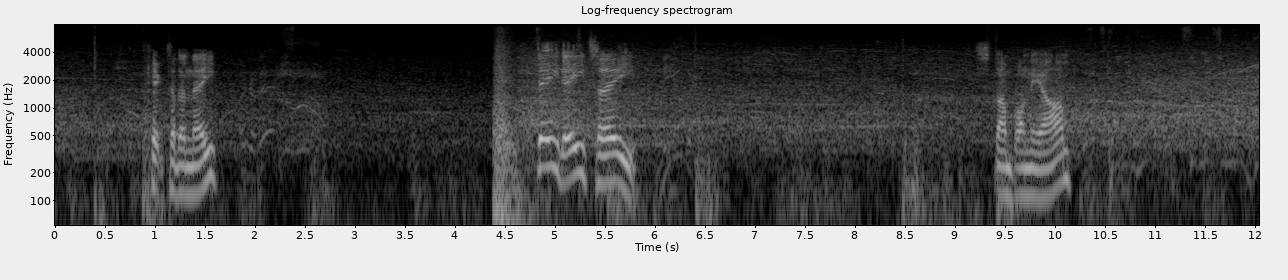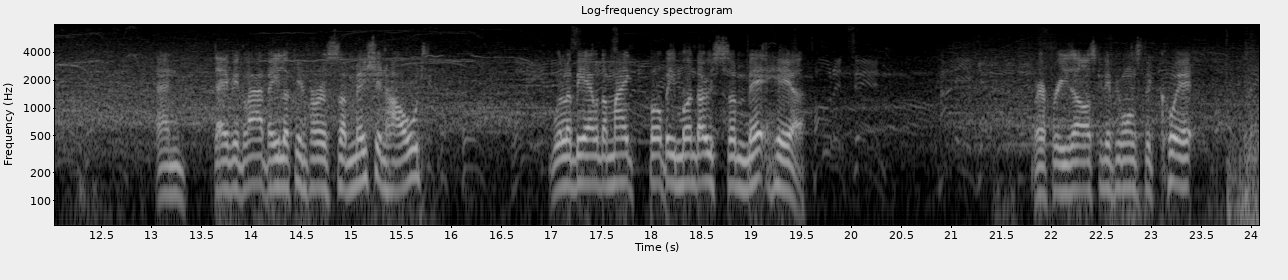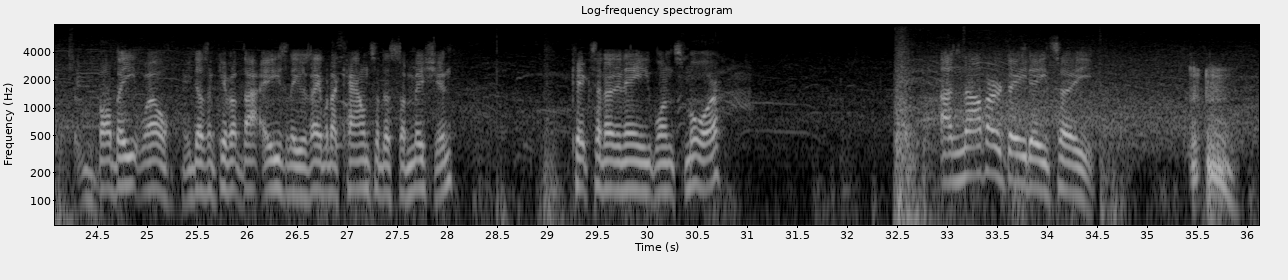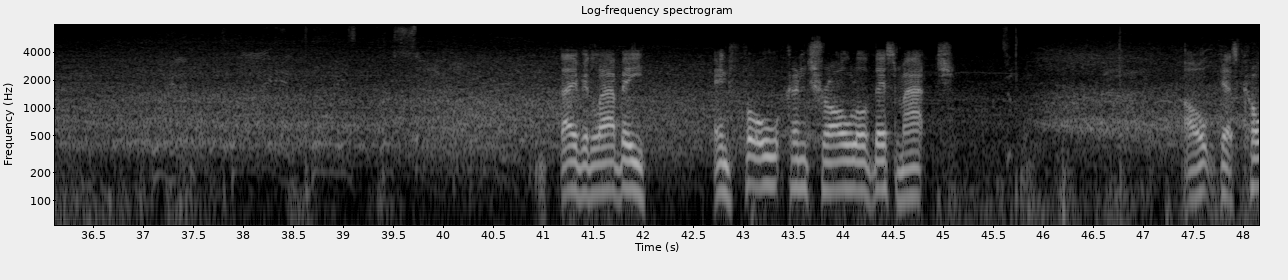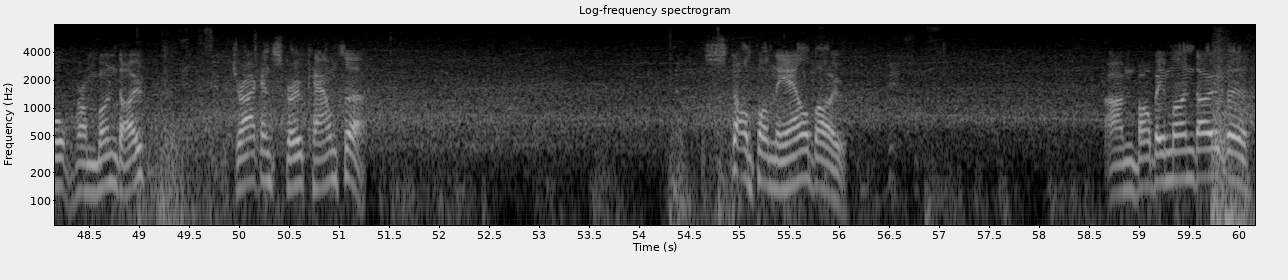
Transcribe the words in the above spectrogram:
Kick to the knee. DDT. Stump on the arm. And David Labby looking for a submission hold. Will he be able to make Bobby Mundo submit here? In. Referee's asking if he wants to quit. Bobby, well, he doesn't give up that easily. He was able to counter the submission. Kicks to the knee once more. Another DDT. David Labby in full control of this match. Oh, gets caught from Mundo. Dragon screw counter. Stomp on the elbow. And Bobby Mundo, the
